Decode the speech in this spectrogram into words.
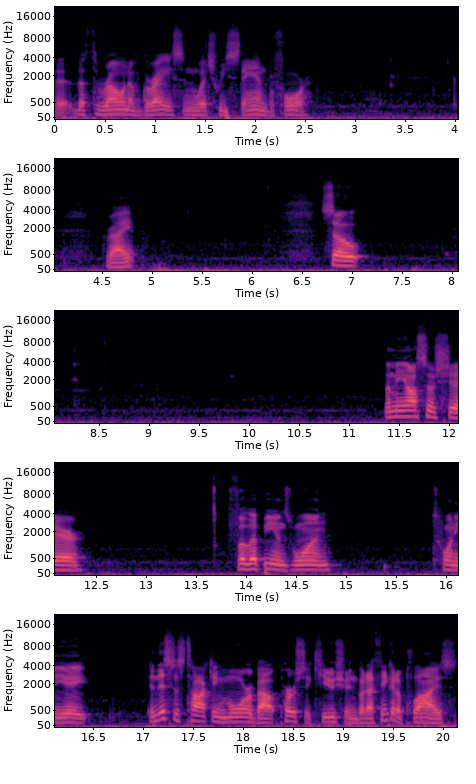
the, the throne of grace in which we stand before. Right? So, Let me also share Philippians 1 28. And this is talking more about persecution, but I think it applies.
